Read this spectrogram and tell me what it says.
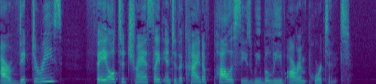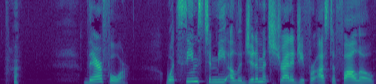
our victories fail to translate into the kind of policies we believe are important. Therefore, what seems to me a legitimate strategy for us to follow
